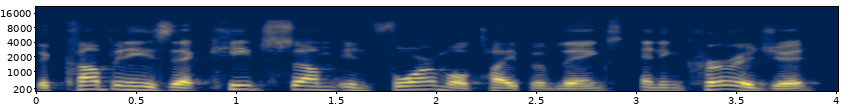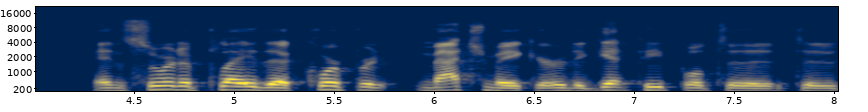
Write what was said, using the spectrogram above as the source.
the companies that keep some informal type of links and encourage it and sort of play the corporate matchmaker to get people to to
